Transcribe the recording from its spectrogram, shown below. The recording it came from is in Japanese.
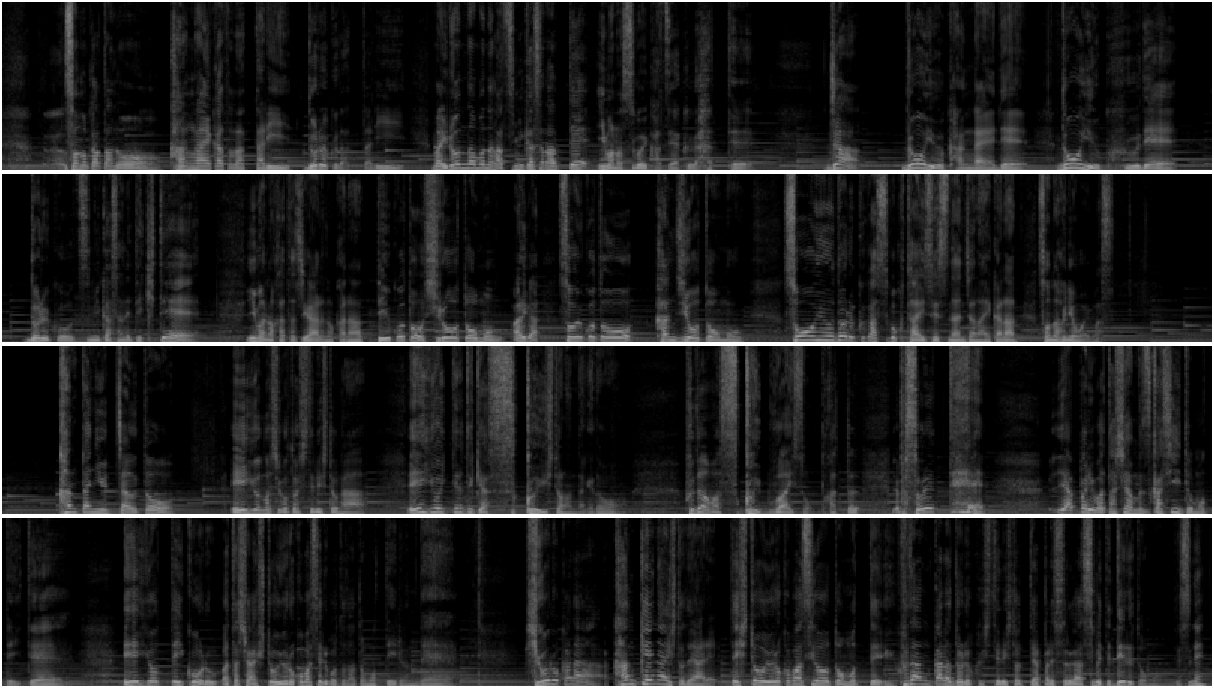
その方の考え方だったり努力だったり、まあ、いろんなものが積み重なって今のすごい活躍があって。じゃあどういう考えでどういう工夫で努力を積み重ねてきて今の形があるのかなっていうことを知ろうと思う。あるいはそういうことを感じようと思う。そういう努力がすごく大切なんじゃないかな。そんなふうに思います。簡単に言っちゃうと営業の仕事してる人が営業行ってる時はすっごいいい人なんだけど普段はすっごい不愛想とかってやっぱそれってやっぱり私は難しいと思っていて営業ってイコール私は人を喜ばせることだと思っているんで日頃から関係ない人であれで人を喜ばせようと思って普段から努力してる人ってやっぱりそれが全て出ると思うんですね。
